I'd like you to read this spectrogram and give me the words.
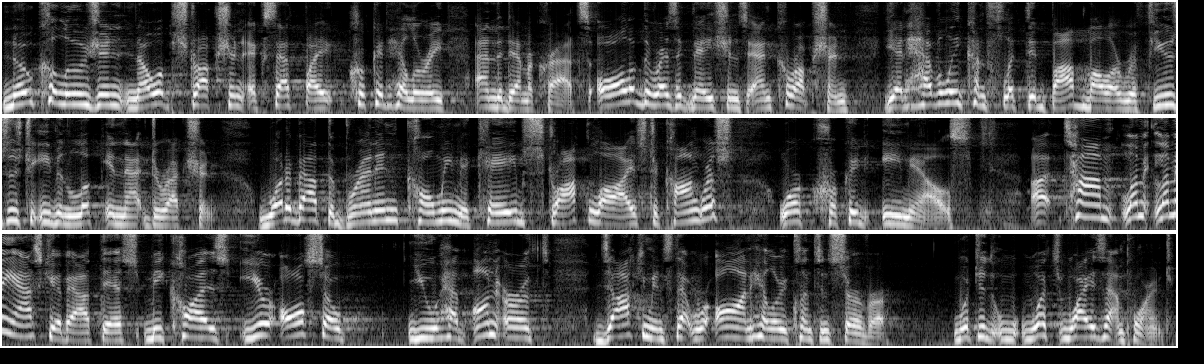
no collusion, no obstruction except by crooked Hillary and the Democrats. All of the resignations and corruption, yet heavily conflicted Bob Mueller refuses to even look in that direction. What about the Brennan, Comey, McCabe, Strzok lies to Congress or crooked emails? Uh, Tom, let me, let me ask you about this because you're also, you have unearthed documents that were on Hillary Clinton's server. What did, what's, why is that important?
